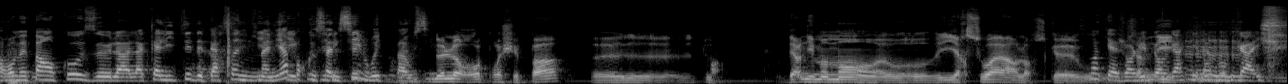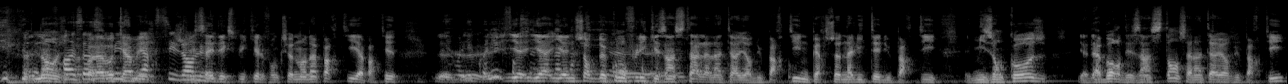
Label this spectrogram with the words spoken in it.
On ne remet pas en cause euh, la, la qualité des personnes une qui, manière qui pour que ça ne s'ébruite pas aussi. Ne leur reprochez pas. euh, tout- au dernier moment, euh, hier soir, lorsque. C'est moi qui ai Jean-Louis samedi- Burger qui est l'avocat ici. Non, je ne pas l'avocat, mais j'essaie d'expliquer le fonctionnement d'un parti. À partir, euh, il y a- y y une sorte de conflit euh, qui s'installe à l'intérieur du parti, une personnalité du parti est mise en cause. Il y a d'abord des instances à l'intérieur du parti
